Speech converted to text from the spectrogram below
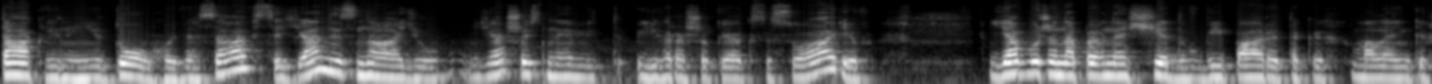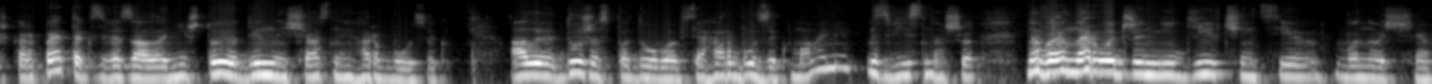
Так він мені довго в'язався, я не знаю. Я щось не від іграшок і аксесуарів. Я б уже, напевне, ще дві пари таких маленьких шкарпеток зв'язала, ніж той один нещасний гарбузик. Але дуже сподобався гарбузик мамі. Звісно, що новонародженій дівчинці воно ще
